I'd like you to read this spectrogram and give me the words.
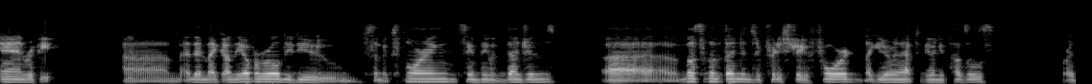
and repeat. Um, and then like on the overworld, you do some exploring. Same thing with dungeons. Uh, most of the dungeons are pretty straightforward. Like you don't really have to do any puzzles or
